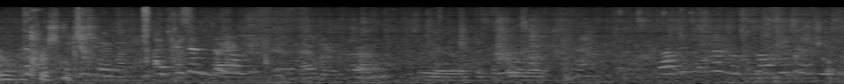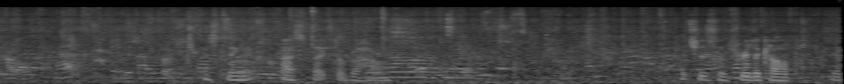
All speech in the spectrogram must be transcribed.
Silver Christmas. Interesting aspect of the house. Pictures of Frida Kahlo. Yeah.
